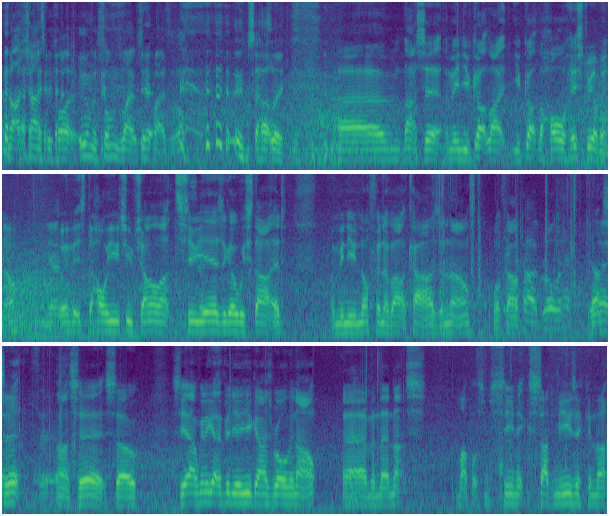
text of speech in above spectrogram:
Not a chance before. Even my son's like surprised yeah. as well. exactly. um, that's it. I mean, you've got like you've got the whole history of it now. Yeah. With it's the whole YouTube channel. Like two that's years it. ago we started, and we knew nothing about cars, and now what car? Card rolling it. That's, yeah, it. that's it. That's it. So, so yeah, I'm gonna get a video of you guys rolling out, um, and then that's might put some scenic, sad music in that.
